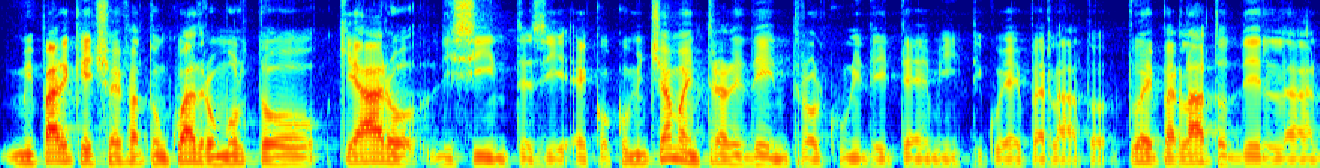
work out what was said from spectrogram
mi pare che ci hai fatto un quadro molto chiaro di sintesi. Ecco, cominciamo a entrare dentro alcuni dei temi di cui hai parlato. Tu hai parlato della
